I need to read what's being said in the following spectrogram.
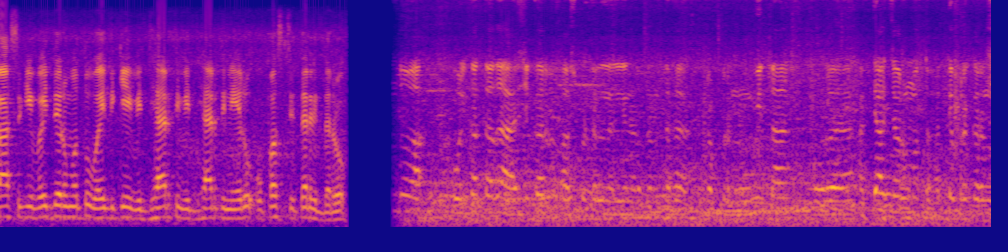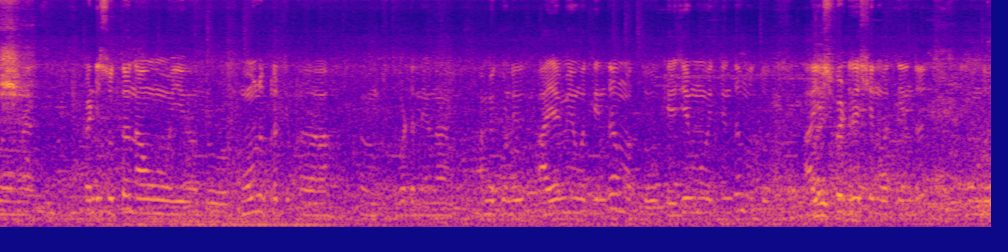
ಖಾಸಗಿ ವೈದ್ಯರು ಮತ್ತು ವೈದ್ಯಕೀಯ ವಿದ್ಯಾರ್ಥಿ ವಿದ್ಯಾರ್ಥಿನಿಯರು ಉಪಸ್ಥಿತರಿದ್ದರು. ಕೋಲ್ಕತ್ತಾದ ಅರ್ಜಿಕರ್ ಹಾಸ್ಪಿಟಲ್ನಲ್ಲಿ ನಡೆದಂತಹ ಡಾಕ್ಟರ್ ನೋವಿತಾ ಅವರ ಅತ್ಯಾಚಾರ ಮತ್ತು ಹತ್ಯೆ ಪ್ರಕರಣವನ್ನು ಖಂಡಿಸುತ್ತಾ ನಾವು ಈ ಒಂದು ಮೌನ ಪ್ರತಿ ಪ್ರತಿಭಟನೆಯನ್ನು ಹಮ್ಮಿಕೊಂಡಿದ್ದು ಐ ಎಂ ಎ ವತಿಯಿಂದ ಮತ್ತು ಕೆ ಜಿ ಎಂ ವತಿಯಿಂದ ಮತ್ತು ಆಯುಷ್ ಫೆಡರೇಷನ್ ವತಿಯಿಂದ ಒಂದು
